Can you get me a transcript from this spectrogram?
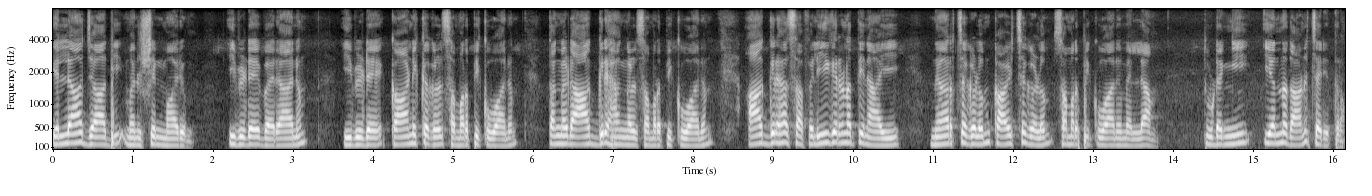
എല്ലാ ജാതി മനുഷ്യന്മാരും ഇവിടെ വരാനും ഇവിടെ കാണിക്കകൾ സമർപ്പിക്കുവാനും തങ്ങളുടെ ആഗ്രഹങ്ങൾ സമർപ്പിക്കുവാനും ആഗ്രഹ സഫലീകരണത്തിനായി നേർച്ചകളും കാഴ്ചകളും സമർപ്പിക്കുവാനുമെല്ലാം തുടങ്ങി എന്നതാണ് ചരിത്രം.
